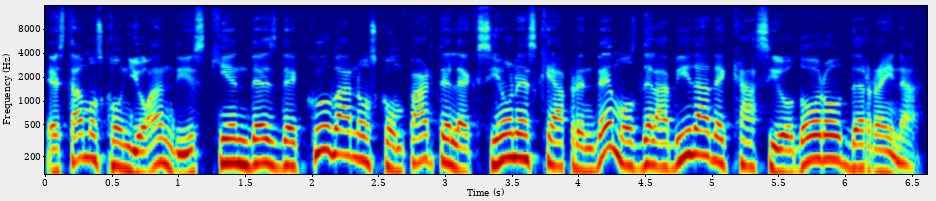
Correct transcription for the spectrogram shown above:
Estamos con Joandis, quien desde Cuba nos comparte lecciones que aprendemos de la vida de Casiodoro de Reina,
